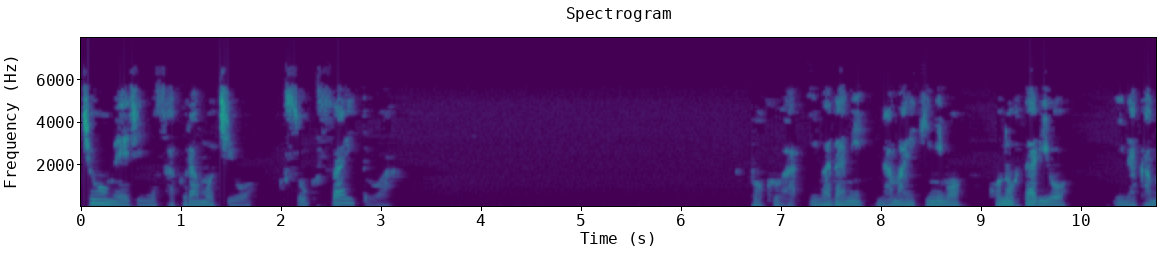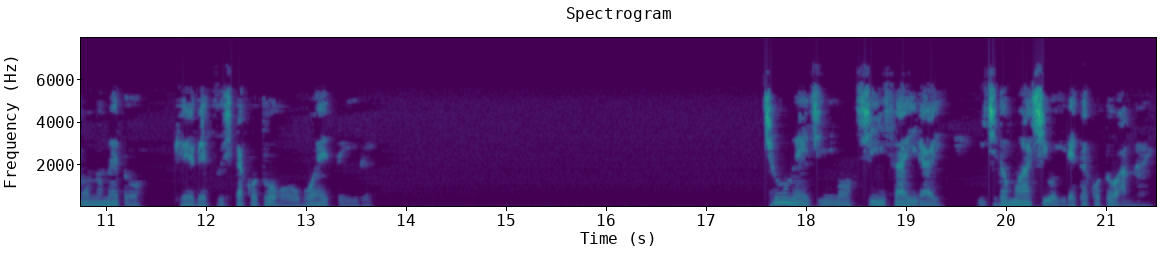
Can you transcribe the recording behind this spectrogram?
長明寺の桜餅をくそくさいとは。僕は未だに生意気にもこの二人を田舎者めと軽蔑したことを覚えている。長明寺にも震災以来一度も足を入れたことはない。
